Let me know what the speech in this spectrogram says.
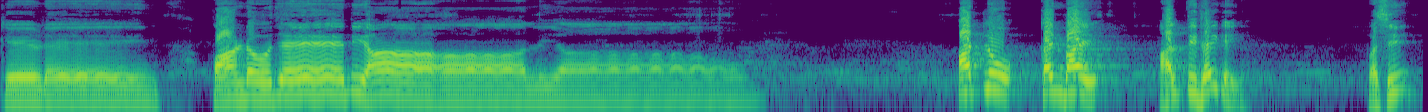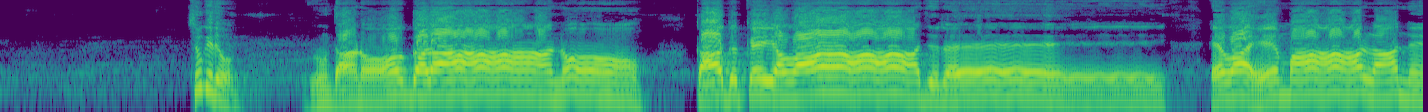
કેડે પાંડવ જે દિયાલિયા આટલું કઈ ભાઈ હાલતી થઈ ગઈ. પછી શું કીધું? રૂંધાણો ગળાનો કાગ કે અવાજ રે. એવા હે માલાને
